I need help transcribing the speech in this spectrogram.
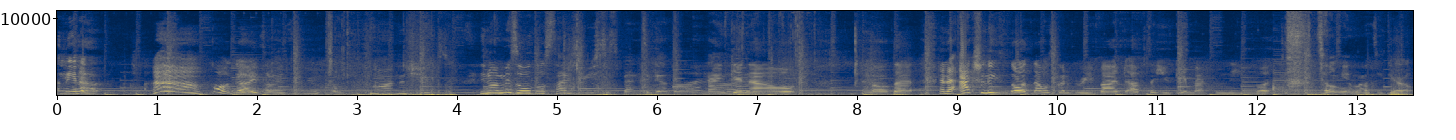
Clean up. Oh, guys, I miss you. Oh, I miss you. You know, I miss all those times we used to spend together, hanging out, and all that. And I actually thought that was going to be revived after you came back from leave, but Tell me about it, girl.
